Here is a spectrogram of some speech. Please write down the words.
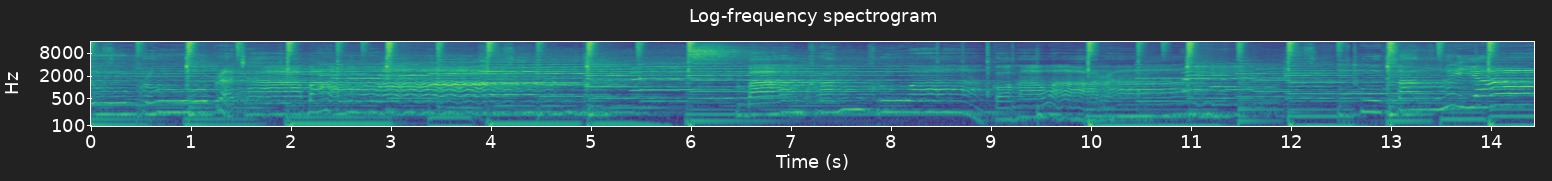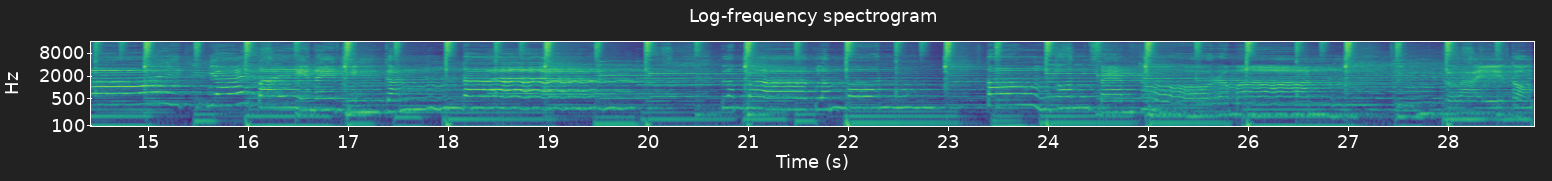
ดูครูประชาบานบาง ครั้งครูว่าก็หาว่าร้าย ถูกสั่งให้ย้าย ย้ายไปในถิ่นกันดารลำบากลำบน ต้องทนแสนทรมาน ถึงไกลต้อง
